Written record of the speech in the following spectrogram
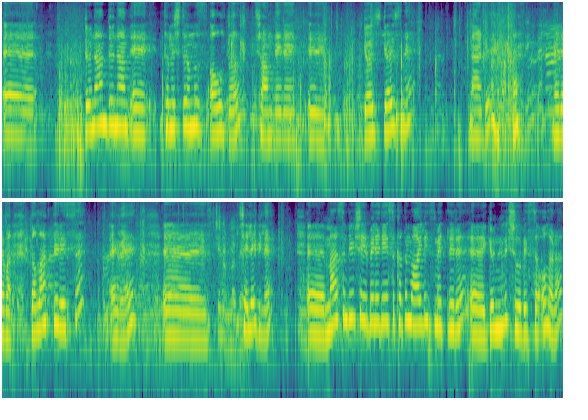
Ee, dönem dönem e, tanıştığımız oldu. Çamdere, e, göz göz ne? Nerede? Merhaba. Dalak Deresi. Evet. Ee, Çelebile. Ee, Mersin Büyükşehir Belediyesi Kadın ve Aile Hizmetleri e, Gönüllülük Şubesi olarak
